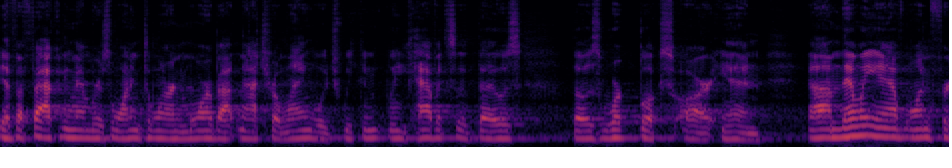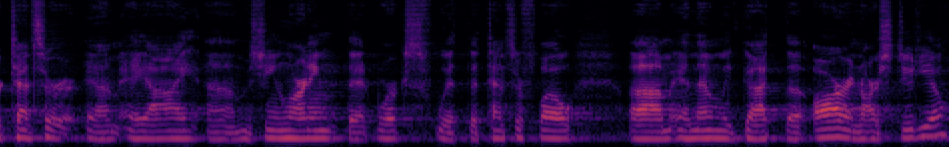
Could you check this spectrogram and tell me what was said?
if a faculty member is wanting to learn more about natural language, we can we have it so those those workbooks are in. Um, then we have one for Tensor um, AI, um, machine learning that works with the TensorFlow. Um, and then we've got the R in RStudio.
